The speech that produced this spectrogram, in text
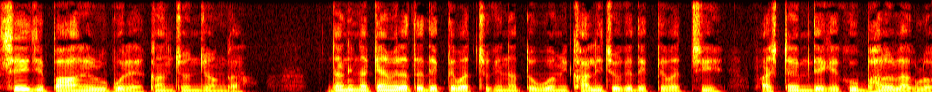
সেই যে পাহাড়ের উপরে কাঞ্চনজঙ্ঘা। জানি না ক্যামেরাতে দেখতে পাচ্ছ কি না তবু আমি খালি চোখে দেখতে পাচ্ছি। ফার্স্ট টাইম দেখে খুব ভালো লাগল।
